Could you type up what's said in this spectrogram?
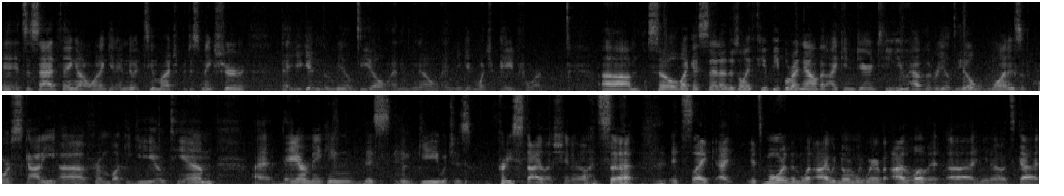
It's a sad thing. I don't want to get into it too much, but just make sure that you're getting the real deal and you know and you're getting what you paid for. Um, so, like I said, uh, there's only a few people right now that I can guarantee you have the real deal. One is, of course, Scotty uh, from Lucky Gi OTM. Uh, they are making this hemp gi, which is pretty stylish, you know. It's uh, it's like I, it's more than what I would normally wear, but I love it. Uh, you know, it's got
